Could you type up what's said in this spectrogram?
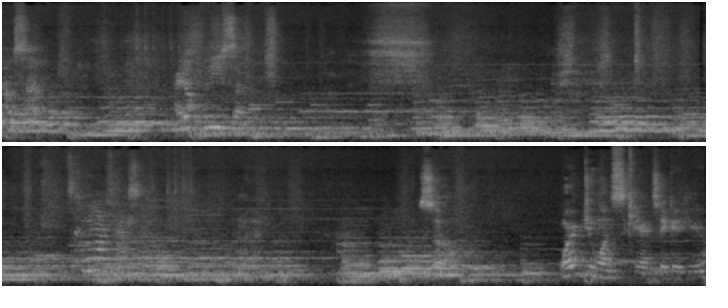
No, sir. I don't believe so. It's coming out now, sir. So, weren't you once the caretaker here?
